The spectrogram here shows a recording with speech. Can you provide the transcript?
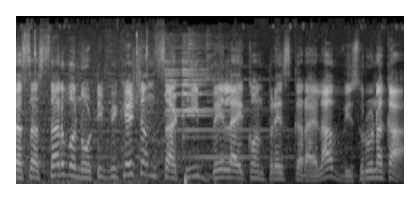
तसंच सर्व नोटिफिकेशनसाठी बेल आयकॉन प्रेस करायला विसरू नका.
